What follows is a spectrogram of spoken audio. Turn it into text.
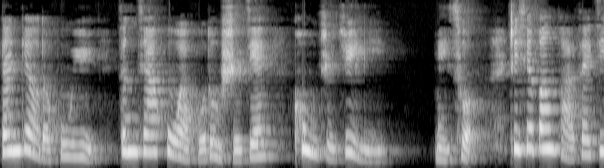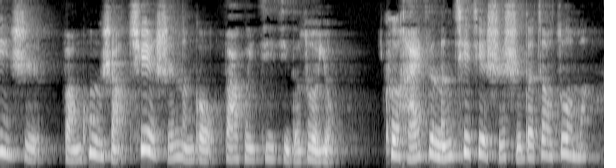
单调的呼吁增加户外活动时间、控制距离。没错，这些方法在近视防控上确实能够发挥积极的作用。可孩子能切切实实的照做吗？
